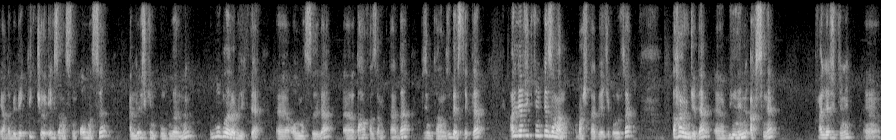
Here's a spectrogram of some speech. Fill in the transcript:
ya da bebeklik çağı egzamasının olması alerjik bulgularının bu bulgularla birlikte e, olmasıyla e, daha fazla miktarda bizim tanımızı destekler. Alerjik ne zaman başlar diyecek olursak daha önceden e, bilinenin aksine alerjik rinit e,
